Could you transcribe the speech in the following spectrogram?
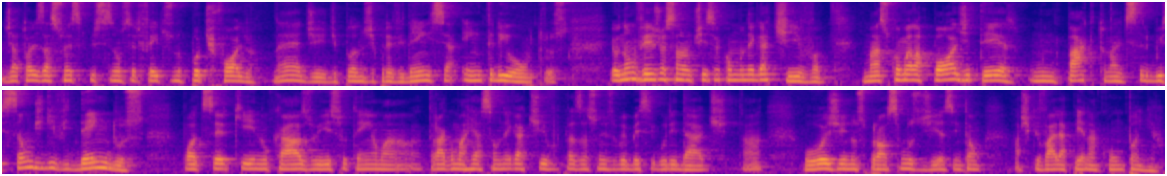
de atualizações que precisam ser feitas no portfólio né, de, de planos de previdência, entre outros. Eu não vejo essa notícia como negativa, mas como ela pode ter um impacto na distribuição de dividendos, pode ser que no caso isso tenha uma, traga uma reação negativa para as ações do BB Seguridade, tá? hoje e nos próximos dias. Então acho que vale a pena acompanhar.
